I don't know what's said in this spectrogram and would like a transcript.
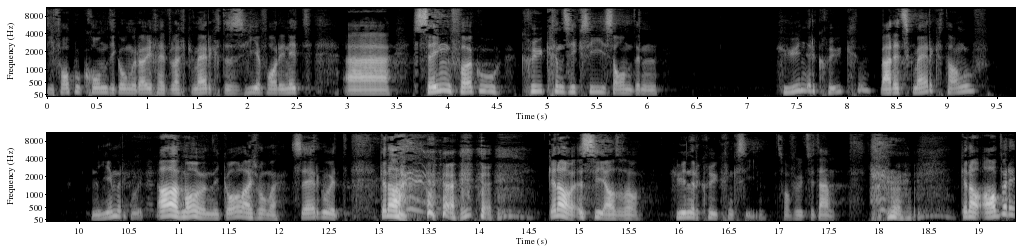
die Vogelkundig unter euch hat vielleicht gemerkt, dass es hier vorhin nicht äh, Singvögelküken waren, sondern Hühnerküken. Wer hat es gemerkt? Hang auf. Niemand gut. Ah, mal, Nicola ist rum. Sehr gut. Genau. genau, es waren also Hühnerküken. So viel zu dem. genau, aber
